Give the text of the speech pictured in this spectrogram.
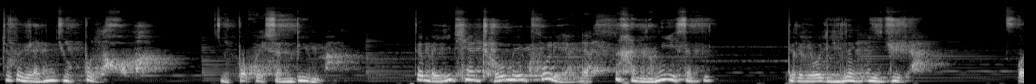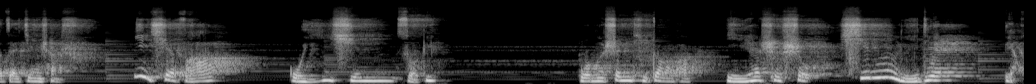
这个人就不老嘛，就不会生病嘛。这每一天愁眉苦脸的，很容易生病。这个有理论依据啊。佛在经上说：“一切法唯心所变。”我们身体状况也是受心理的变化，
